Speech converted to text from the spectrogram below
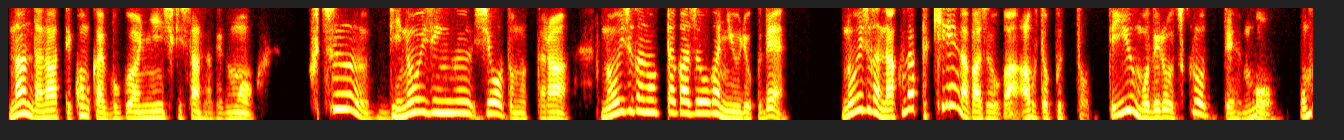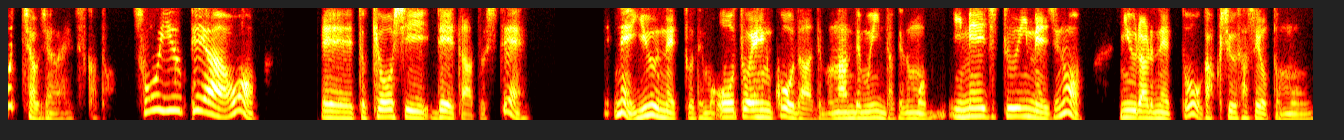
なんだなって今回僕は認識したんだけども、普通、 denoising しようと思ったら、ノイズが乗った画像が入力で、ノイズがなくなった綺麗な画像がアウトプットっていうモデルを作ろうってもう思っちゃうじゃないですかと。そういうペアを、えっ、ー、と、教師データとして、ね、Unet でもオートエンコーダーでも何でもいいんだけども、イメージトゥイメージのニューラルネットを学習させようと思うっ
